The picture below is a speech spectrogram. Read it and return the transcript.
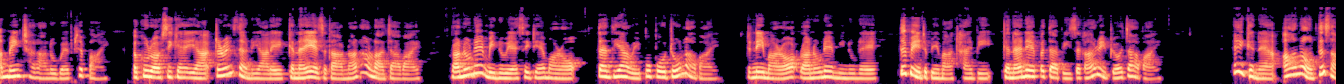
အမိန့်ချတာလို့ပဲဖြစ်ပါတယ်။ အခုတော့စီကံအရာတရိတ်ဆန်တွေကလည်းကနန်းရဲ့စကားနားထောင်လာကြပါတယ်။ရာနုနဲ့မီနူရဲ့စိတ်ထဲမှာတော့တန်တရားတွေပိုပိုတိုးလာပါတယ်။ဒီနေ့မှာတော့ရာနုနဲ့မီနူလည်းတစ်ပင်တစ်ပင်မှာထိုင်ပြီးကနန်းနဲ့ပတ်သက်ပြီးစကားတွေပြောကြပါတယ်အဲ့ကနန်းကအားလုံးတစ္ဆာ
